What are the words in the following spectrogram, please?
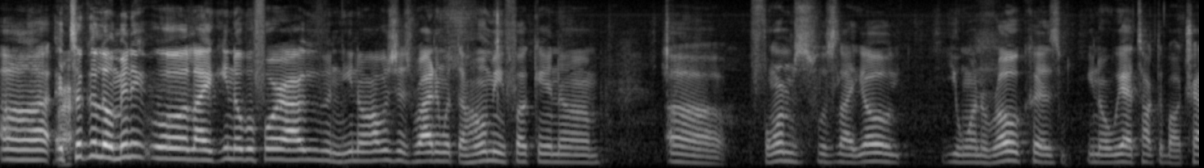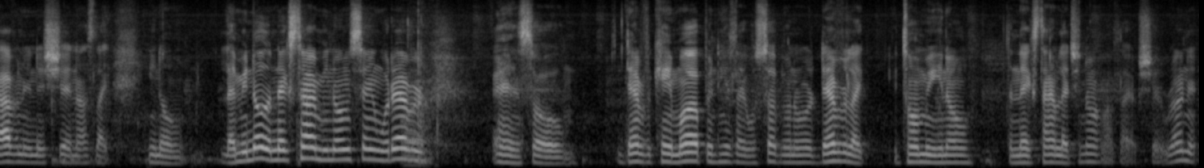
Uh, it took a little minute. Well, like you know, before I even, you know, I was just riding with the homie. Fucking um, uh, Forms was like, "Yo, you want to roll?" Cause you know we had talked about traveling and shit, and I was like, you know, let me know the next time. You know what I'm saying? Whatever. Right. And so Denver came up, and he was like, "What's up? You want to roll to Denver?" Like he told me, you know, the next time, let you know. I was like, "Shit, run it."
